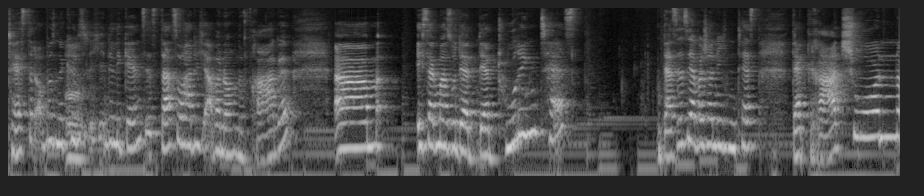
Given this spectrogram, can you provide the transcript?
testet, ob es eine mhm. künstliche Intelligenz ist. Dazu hatte ich aber noch eine Frage. Ähm, ich sag mal so, der, der Turing-Test, das ist ja wahrscheinlich ein Test, der gerade schon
